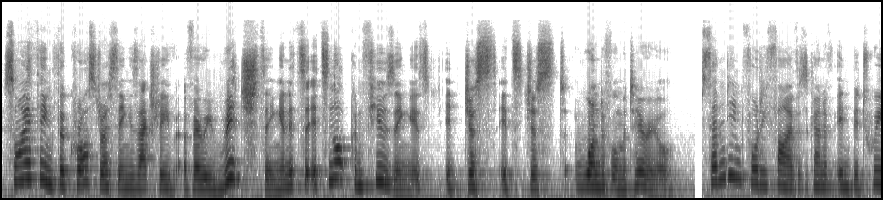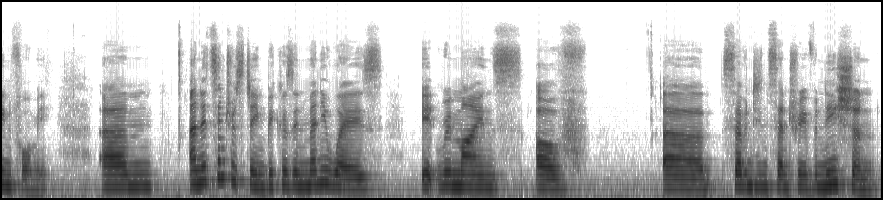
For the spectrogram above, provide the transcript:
so I think the cross-dressing is actually a very rich thing, and it's it's not confusing. It's it just it's just wonderful material. 1745 is kind of in between for me. Um, and it's interesting because in many ways it reminds of uh, 17th century Venetian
